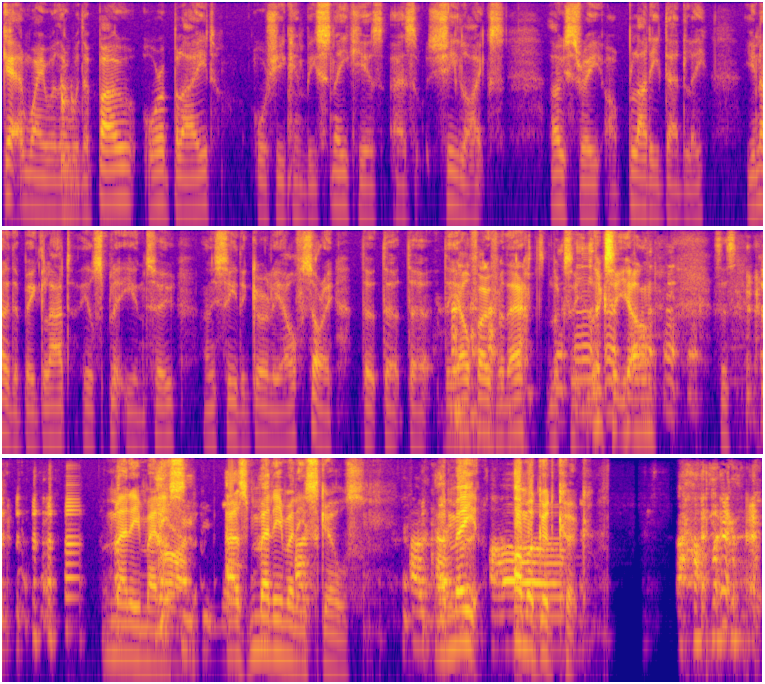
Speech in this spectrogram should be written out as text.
Get away with her with a bow or a blade, or she can be sneaky as, as she likes. Those three are bloody deadly. You know the big lad. He'll split you in two, and you see the girly elf. Sorry, the the the, the elf over there looks at looks at Yarn. Says many many s- has many many skills. Okay. And me, I'm a good um, cook. I'm a good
